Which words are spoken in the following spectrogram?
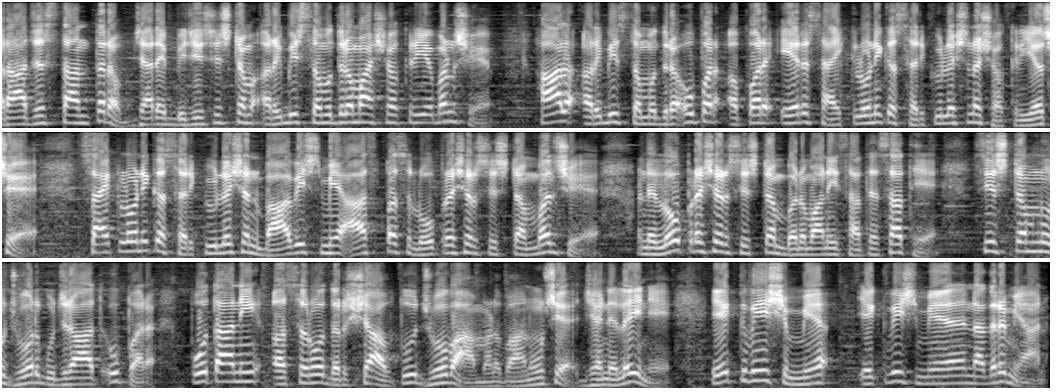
રાજસ્થાન તરફ. જ્યારે બીજી સિસ્ટમ સિસ્ટમ અરબી સમુદ્રમાં સક્રિય બનશે. હાલ અરબી સમુદ્ર ઉપર અપર એર સાયક્લોનિક સર્ક્યુલેશન સક્રિય છે. સાયક્લોનિક સર્ક્યુલેશન બાવીસ મે આસપાસ લો પ્રેશર સિસ્ટમ બનશે અને લો પ્રેશર સિસ્ટમ બનવાની સાથે સાથે સિસ્ટમનું જોર ગુજરાત ઉપર પોતાની અસરો દર્શાવતું જોવા મળવાનું છે, જેને લઈને એકવીસ મે, એકવીસ મેના દરમિયાન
